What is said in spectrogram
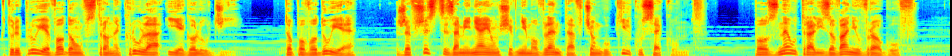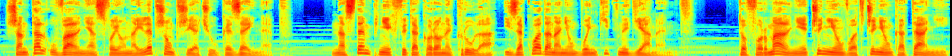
który pluje wodą w stronę króla i jego ludzi. To powoduje, że wszyscy zamieniają się w niemowlęta w ciągu kilku sekund. Po zneutralizowaniu wrogów, Chantal uwalnia swoją najlepszą przyjaciółkę Zeynep. Następnie chwyta koronę króla i zakłada na nią błękitny diament. To formalnie czyni ją władczynią Katani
